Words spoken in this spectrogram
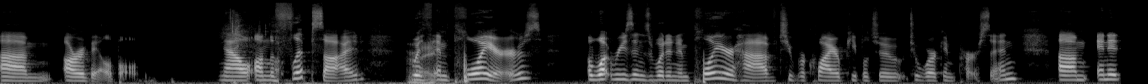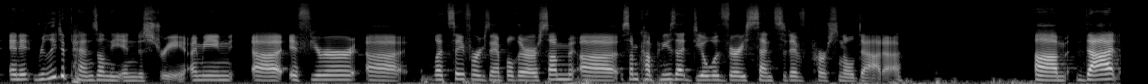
um, are available. Now, on the flip side, with right. employers, what reasons would an employer have to require people to to work in person um, and it and it really depends on the industry i mean uh, if you're uh, let's say for example there are some uh, some companies that deal with very sensitive personal data um, that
